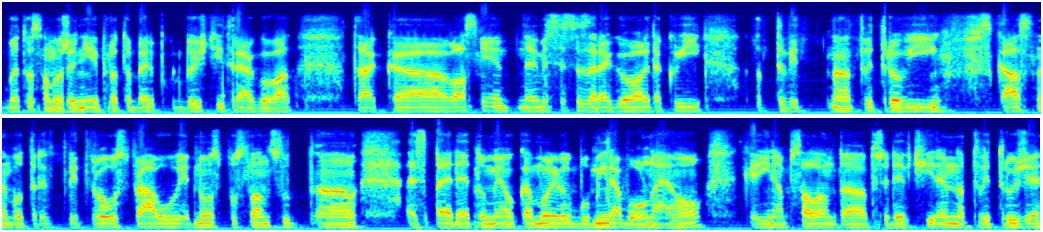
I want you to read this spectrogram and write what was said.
bude to samozřejmě i pro tebe, pokud budeš chtít reagovat. Tak uh, vlastně nevím, jestli se zareagovali takový twit, twitterový vzkaz nebo twitterovou zprávu jednoho z poslanců uh, SPD Tomia Okamury Lubomíra Volného, který napsal uh, předevčírem na Twitteru, že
